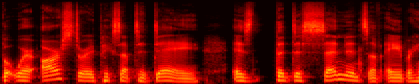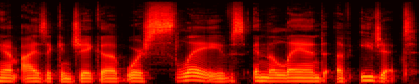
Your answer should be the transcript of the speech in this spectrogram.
But where our story picks up today is the descendants of Abraham, Isaac, and Jacob were slaves in the land of Egypt.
